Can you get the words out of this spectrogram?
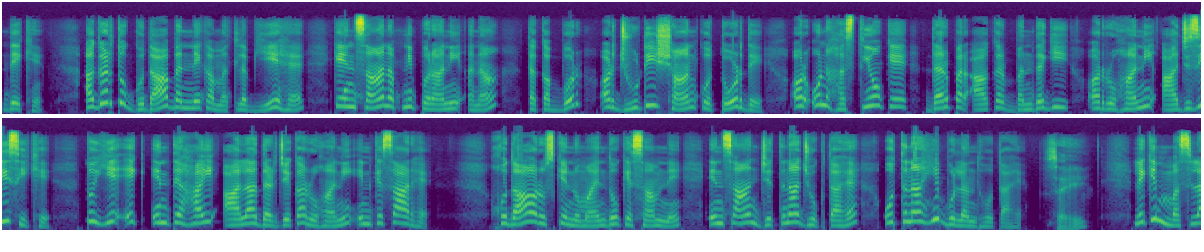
دیکھیں اگر تو گدا بننے کا مطلب یہ ہے کہ انسان اپنی پرانی انا تکبر اور جھوٹی شان کو توڑ دے اور ان ہستیوں کے در پر آ کر بندگی اور روحانی آجزی سیکھے تو یہ ایک انتہائی اعلیٰ درجے کا روحانی انکسار ہے۔ خدا اور اس کے نمائندوں کے سامنے انسان جتنا جھکتا ہے اتنا ہی بلند ہوتا ہے۔ صحیح۔ لیکن مسئلہ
